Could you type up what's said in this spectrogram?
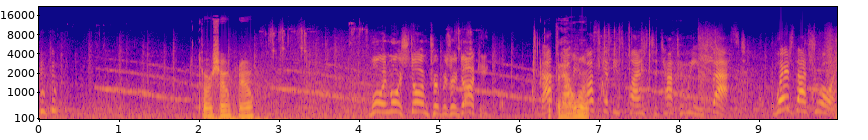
torso? No. More and more stormtroopers are docking. That's the why we must get these plans to Tatooine fast. Where's that droid?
